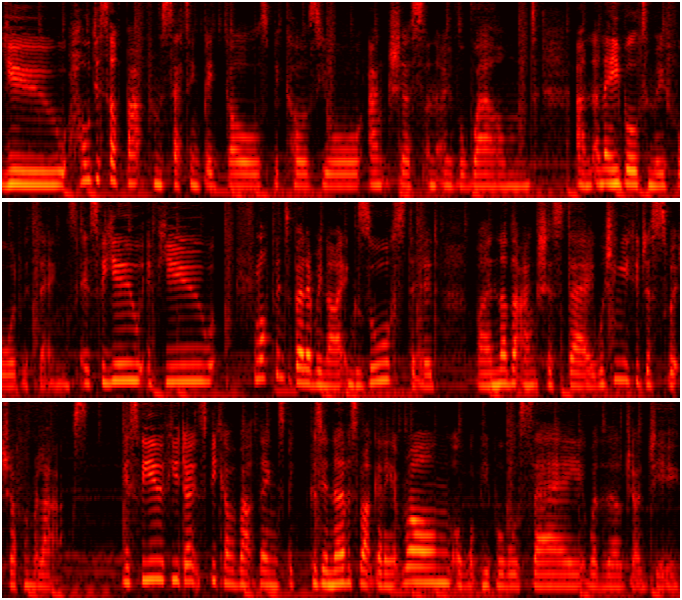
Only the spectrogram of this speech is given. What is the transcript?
You hold yourself back from setting big goals because you're anxious and overwhelmed and unable to move forward with things. It's for you if you flop into bed every night exhausted by another anxious day, wishing you could just switch off and relax. It's for you if you don't speak up about things because you're nervous about getting it wrong or what people will say, whether they'll judge you.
